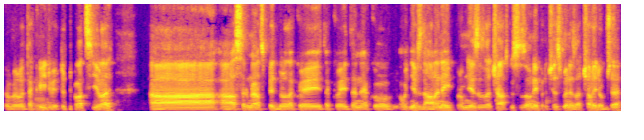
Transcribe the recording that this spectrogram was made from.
To byly takový dvě, dva cíle a, a 17-5 byl takový, takový ten jako hodně vzdálený pro mě ze začátku sezóny, protože jsme nezačali dobře.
